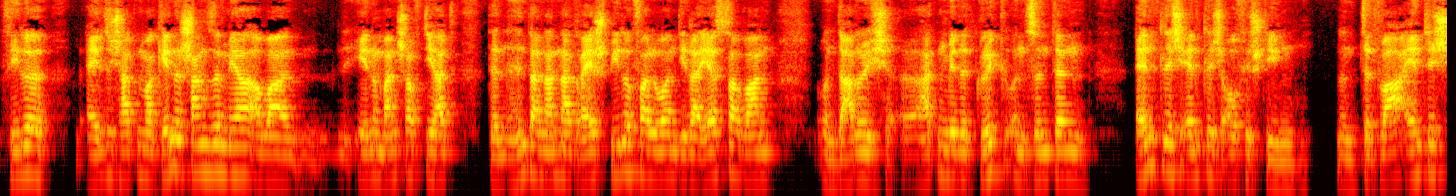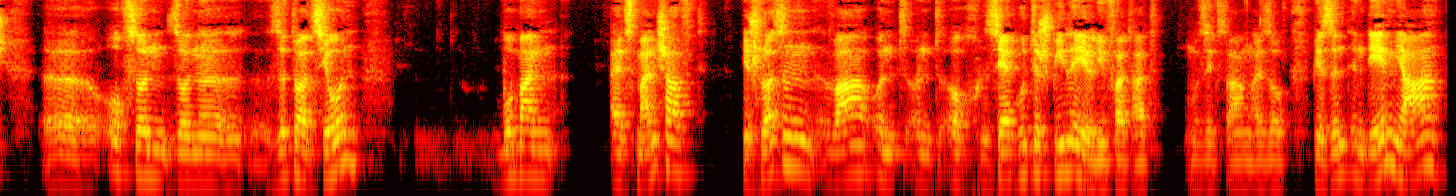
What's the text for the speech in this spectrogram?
viele, eigentlich hatten wir keine Chance mehr, aber eine Mannschaft, die hat dann hintereinander drei Spiele verloren, die da Erster waren. Und dadurch äh, hatten wir das Glück und sind dann endlich, endlich aufgestiegen. Und das war eigentlich äh, auch so, ein, so eine Situation, wo man als Mannschaft geschlossen war und, und auch sehr gute Spiele geliefert hat, muss ich sagen. Also wir sind in dem Jahr,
